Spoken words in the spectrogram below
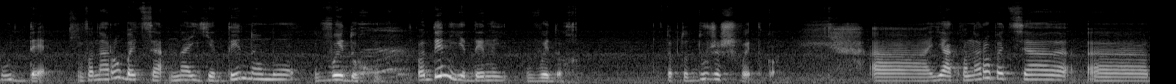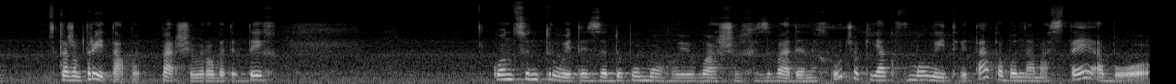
будь-де. Вона робиться на єдиному видоху. Один єдиний видох. Тобто дуже швидко. Як вона робиться? Е, Скажімо, три етапи. Перший ви робите вдих. Концентруйтесь за допомогою ваших зведених ручок, як в молитві, так, або намасте, або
